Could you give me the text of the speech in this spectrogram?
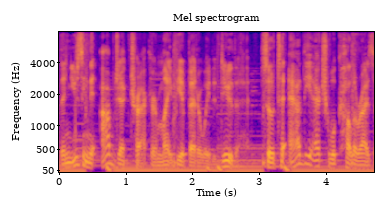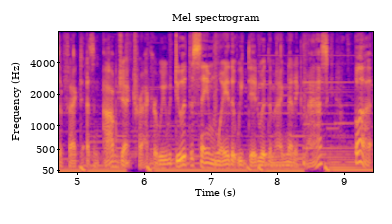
then using the object tracker might be a better way to do that. So to add the actual colorize effect as an object tracker, we would do it the same way that we did with the magnetic mask, but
